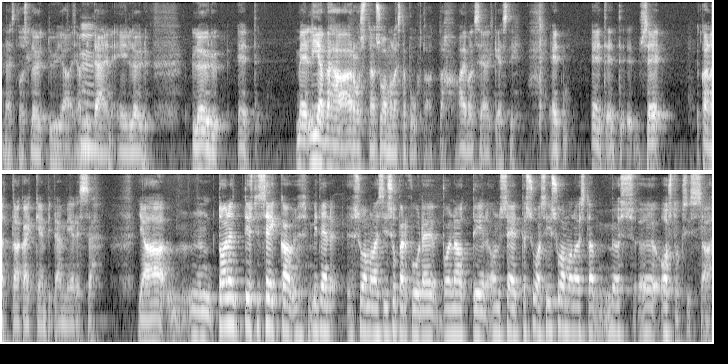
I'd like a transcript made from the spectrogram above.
näistä voisi löytyä ja, ja mm. mitään ei löydy. Löydy. Et me liian vähän arvostetaan suomalaista puhtautta aivan selkeästi. Et, et, et, se kannattaa kaikkeen pitää mielessä. Ja mm, toinen tietysti seikka, miten suomalaisia superfoodeja voi nauttia, on se, että suosii suomalaista myös ö, ostoksissaan.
